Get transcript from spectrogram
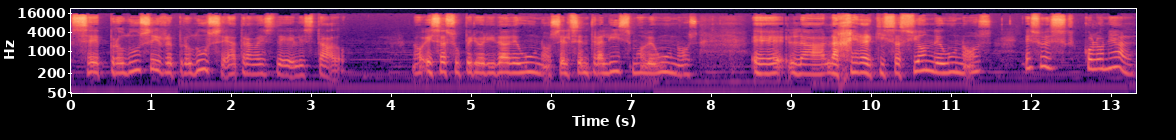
se, produce y reproduce a través del Estado. ¿no? Esa superioridad de unos, el centralismo de unos, eh, la, jerarquización de unos, eso es colonial.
